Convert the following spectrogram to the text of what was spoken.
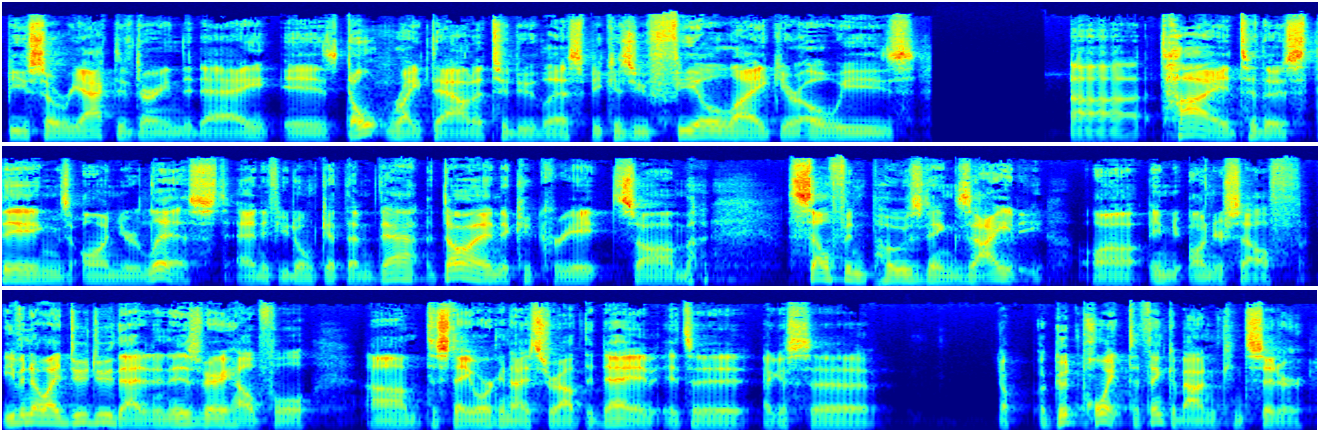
be so reactive during the day is don't write down a to-do list because you feel like you're always uh, tied to those things on your list. And if you don't get them da- done, it could create some self imposed anxiety uh, in, on yourself. Even though I do do that, and it is very helpful um, to stay organized throughout the day, it's a, I guess, a, a, a good point to think about and consider.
